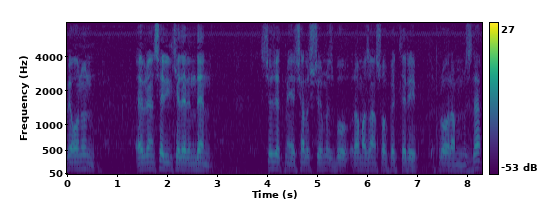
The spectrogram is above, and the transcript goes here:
ve onun evrensel ilkelerinden söz etmeye çalıştığımız bu Ramazan sohbetleri programımızda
